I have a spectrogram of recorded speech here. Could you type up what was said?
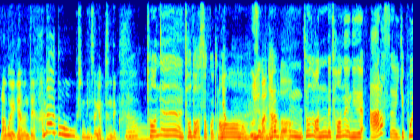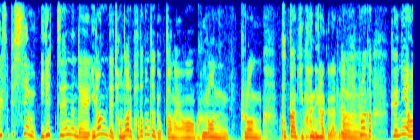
라고 얘기하는데 하나도 신빙성이 없던데. 그래요? 저는 저도 왔었거든요. 어. 요즘 많이 하나 보다. 음, 저도 왔는데 저는 이제 알았어요. 이게 보이스 피싱이겠지 했는데 이런데 전화를 받아본 적이 없잖아요. 음. 그런 그런 국가 기관이라 그래야 되나? 네. 그러니까 괜히 아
